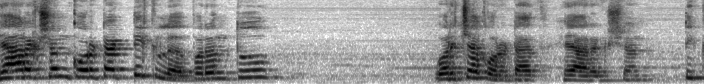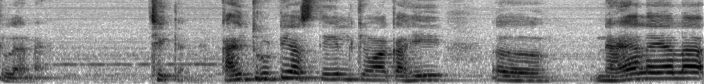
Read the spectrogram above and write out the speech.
हे आरक्षण कोर्टात टिकलं परंतु वरच्या कोर्टात हे आरक्षण टिकलं नाही. ठीक आहे. काही त्रुटी असतील किंवा काही न्यायालयाला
